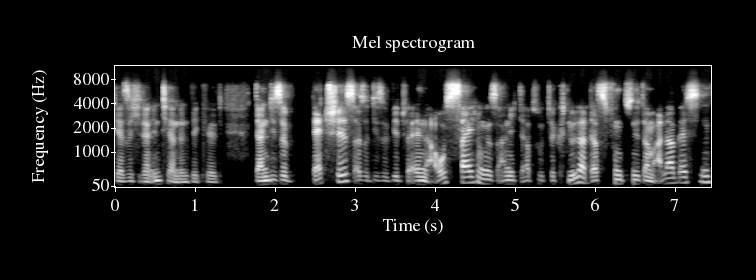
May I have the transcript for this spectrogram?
der sich dann intern entwickelt. Dann diese Badges, also diese virtuellen Auszeichnungen, ist eigentlich der absolute Knüller. Das funktioniert am allerbesten.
